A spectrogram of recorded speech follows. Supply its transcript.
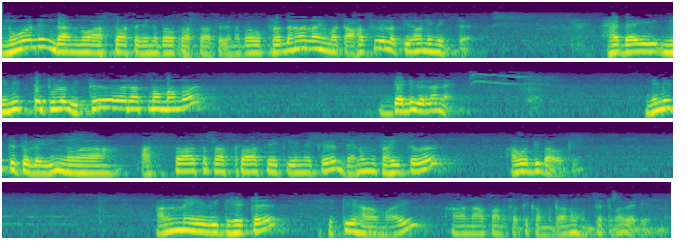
නුවණින් දන්නවා ආස්වාස වෙන බව ප්‍රස්වාස වෙන බව. ප්‍රධානයි මට අහසු වෙලා තියෙනවා නිමිත්ත. හැබැයි නිමිත්ත තුල විතරක්ම මම දැඩි වෙලා නැහැ. නිමිත්ත තුල ඉන්නවා ආස්වාස ප්‍රස්වාසය කියන එක දැනුම් සහිතව අවදි බවකින්. අන්න ඒ විදිහට හිටියාමයි ආනාපාන සති කමටහන හොඳටම වැඩෙන්නේ.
